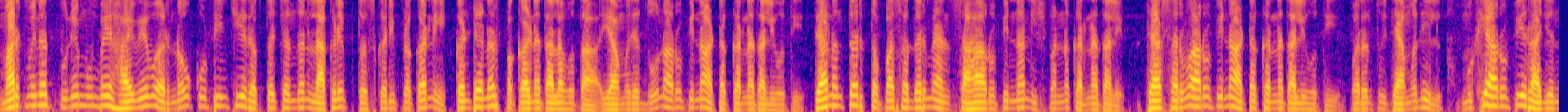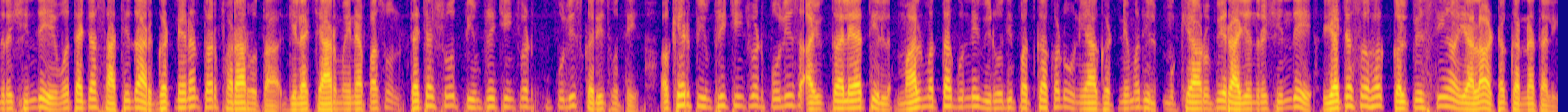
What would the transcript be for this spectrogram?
मार्च महिन्यात पुणे मुंबई हायवेवर नऊ कोटींची रक्तचंदन लाकडे तस्करी प्रकरणी कंटेनर पकडण्यात आला होता. यामध्ये दोन आरोपींना अटक करण्यात आली होती. त्यानंतर तपासादरम्यान सहा आरोपींना निष्पन्न करण्यात आले. त्या सर्व आरोपींना अटक करण्यात आली होती. परंतु त्यामधील मुख्य आरोपी राजेंद्र शिंदे व त्याच्या साथीदार घटनेनंतर फरार होता. गेल्या चार महिन्यापासून त्याचा शोध पिंपरी चिंचवड पोलीस करीत होते. अखेर पिंपरी चिंचवड पोलीस आयुक्तालयातील मालमत्ता गुन्हे विरोधी पथकाकडून या घटनेमधील मुख्य आरोपी राजेंद्र शिंदे याच्यासह कल्पेश सिंह याला अटक करण्यात आली.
